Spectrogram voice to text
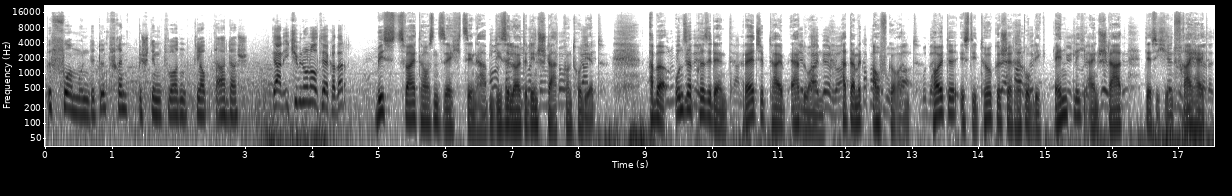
bevormundet und fremdbestimmt worden, glaubt Adasch. Bis 2016 haben diese Leute den Staat kontrolliert. Aber unser Präsident Recep Tayyip Erdogan hat damit aufgeräumt. Heute ist die türkische Republik endlich ein Staat, der sich in Freiheit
